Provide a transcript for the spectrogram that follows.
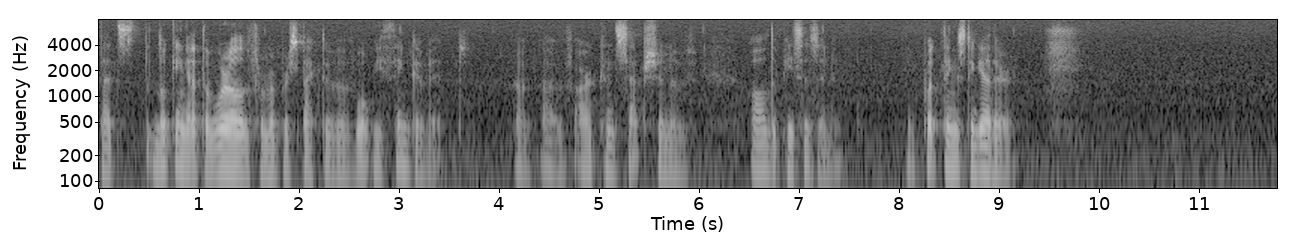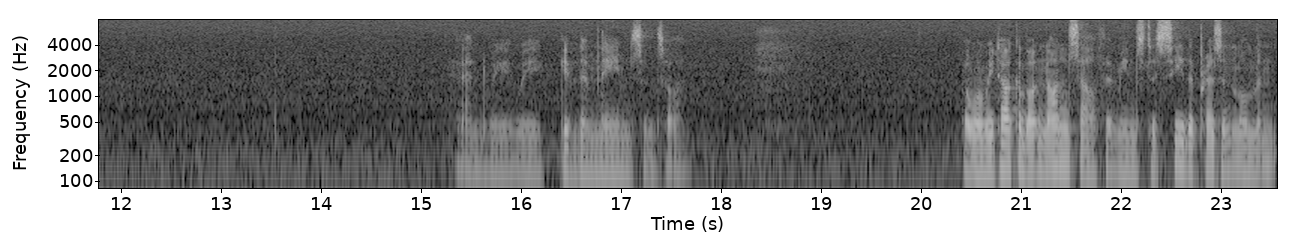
That's looking at the world from a perspective of what we think of it, of, of our conception of all the pieces in it We put things together. And we, we give them names and so on. But when we talk about non-self, it means to see the present moment.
